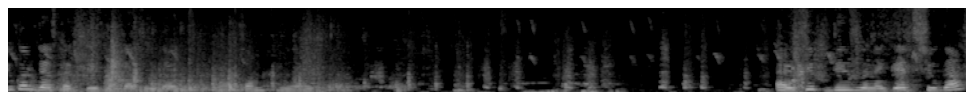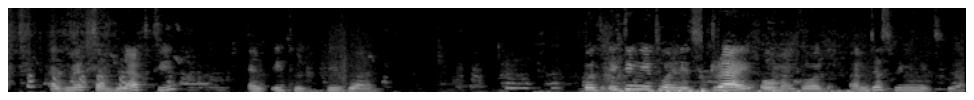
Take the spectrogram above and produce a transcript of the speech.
you can't just touch this mandazi without uh, something else. I'll keep this when I get sugar. I'll make some black tea and eat with this one. Because eating it when it's dry, oh my god, I'm just feeling it here.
